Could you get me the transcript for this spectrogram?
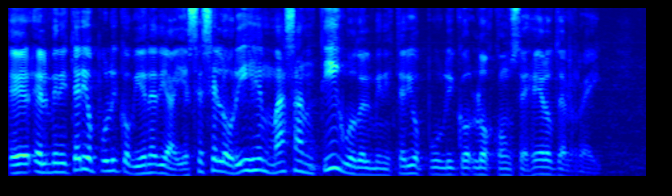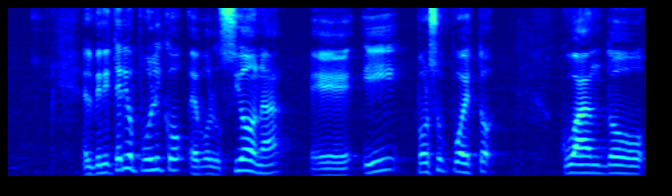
el, Ministerio Público viene de ahí. Ese es el origen más antiguo del Ministerio Público, los consejeros del rey. El Ministerio Público evoluciona eh, y, por supuesto, cuando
